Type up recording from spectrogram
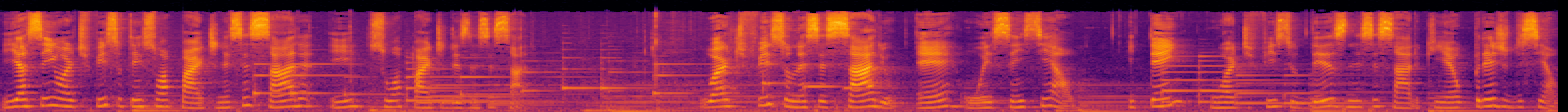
E assim o artifício tem sua parte necessária e sua parte desnecessária. O artifício necessário é o essencial e tem o artifício desnecessário, que é o prejudicial.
